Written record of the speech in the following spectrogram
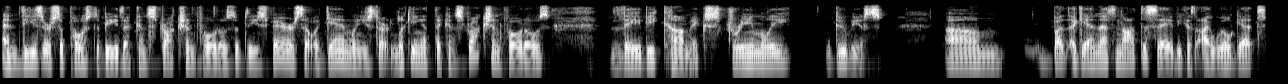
And these are supposed to be the construction photos of these fairs. So again, when you start looking at the construction photos, they become extremely dubious. Um, but again, that's not to say because I will get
